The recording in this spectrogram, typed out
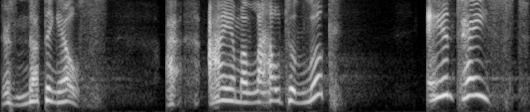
there's nothing else. I, I am allowed to look and taste.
